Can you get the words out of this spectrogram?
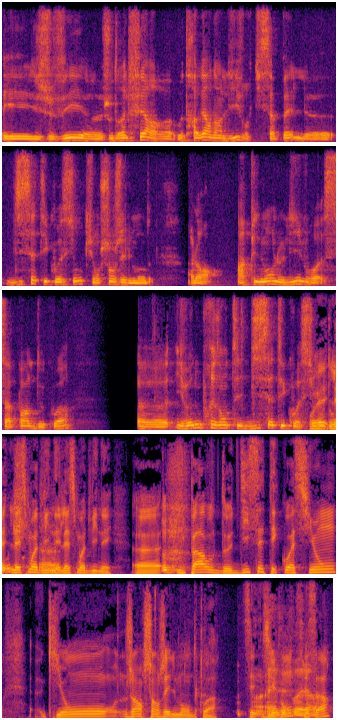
Et je vais, je voudrais le faire au travers d'un livre qui s'appelle 17 équations qui ont changé le monde. Alors rapidement, le livre, ça parle de quoi? Euh, il va nous présenter 17 équations. laisse-moi deviner, euh, laisse-moi deviner. Euh, il parle de 17 équations qui ont genre changé le monde, quoi. C'est bon, c'est ça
